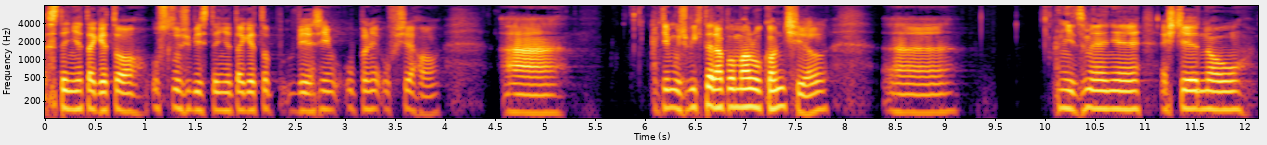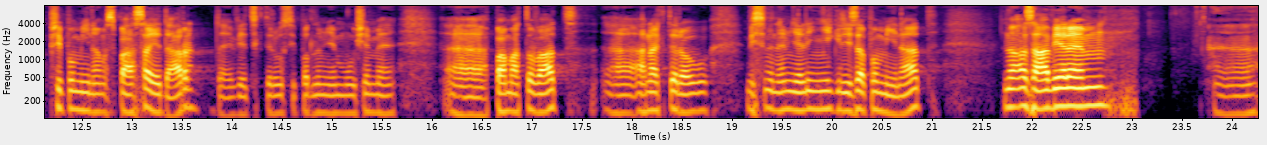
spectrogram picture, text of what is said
stejně tak je to u služby, stejně tak je to, věřím, úplně u všeho. A tím už bych teda pomalu končil. A nicméně ještě jednou připomínám, spása je dar, to je věc, kterou si podle mě můžeme pamatovat a na kterou bychom neměli nikdy zapomínat. No a závěrem, eh,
